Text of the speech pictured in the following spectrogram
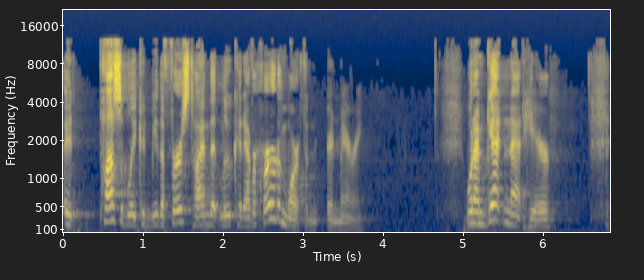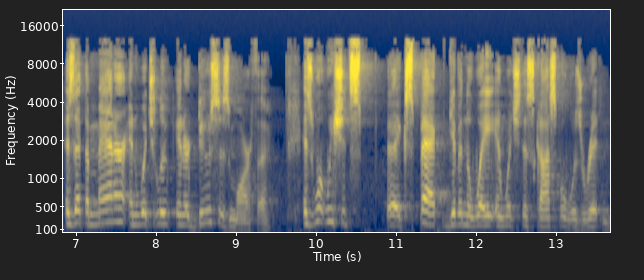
it possibly could be the first time that Luke had ever heard of Martha and Mary. What I'm getting at here is that the manner in which Luke introduces Martha is what we should expect given the way in which this gospel was written.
